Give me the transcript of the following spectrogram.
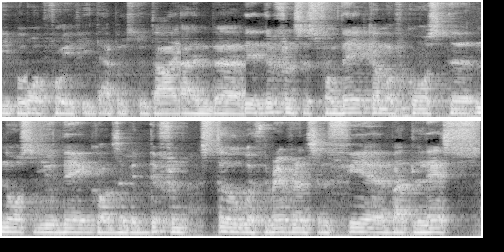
people fought for if he happens to die. And uh, the differences from there come, of course, the Norse view their gods a bit different, still with reverence and fear, but less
